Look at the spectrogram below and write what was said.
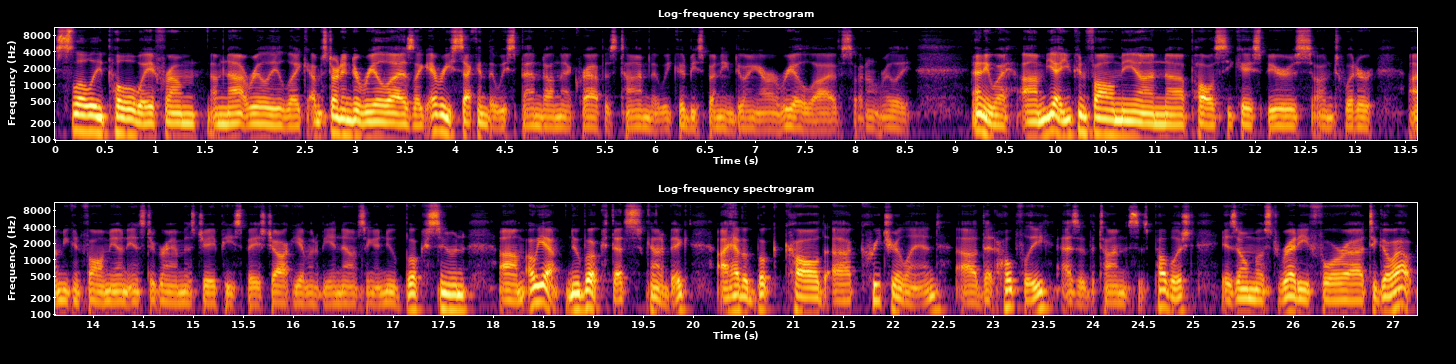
slowly pull away from. I'm not really like I'm starting to realize like every second that we spend on that crap is time that we could be spending doing our real lives. So I don't really Anyway, um, yeah, you can follow me on uh, Paul CK Spears on Twitter. Um, you can follow me on Instagram as JP Space Jockey. I'm going to be announcing a new book soon. Um, oh yeah, new book. That's kind of big. I have a book called uh, Creatureland uh, that hopefully, as of the time this is published, is almost ready for uh, to go out.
